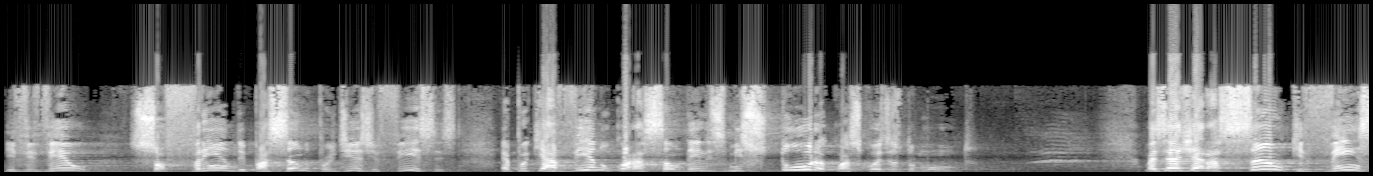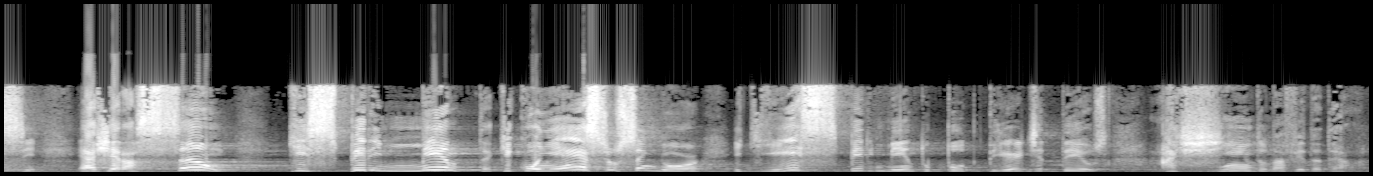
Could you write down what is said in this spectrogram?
e viveu sofrendo e passando por dias difíceis, é porque havia no coração deles mistura com as coisas do mundo. Mas a geração que vence, é a geração que experimenta, que conhece o Senhor e que experimenta o poder de Deus agindo na vida dela.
